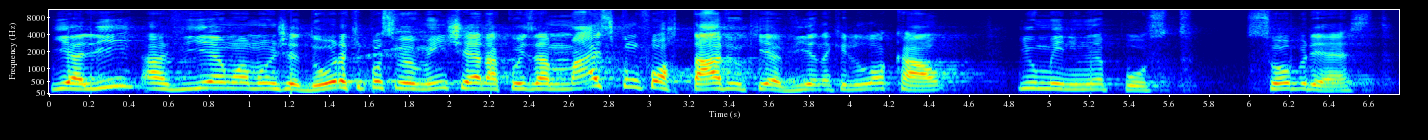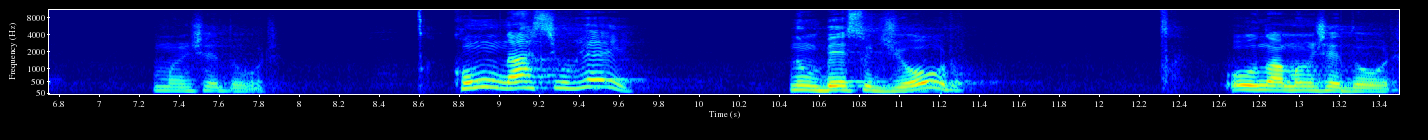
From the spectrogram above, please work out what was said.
E ali havia uma manjedoura, que possivelmente era a coisa mais confortável que havia naquele local, e o menino é posto sobre esta manjedoura. Como nasce um rei? Num berço de ouro? Ou numa manjedoura?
